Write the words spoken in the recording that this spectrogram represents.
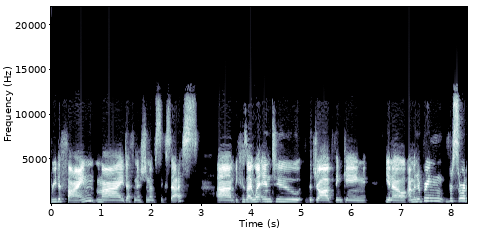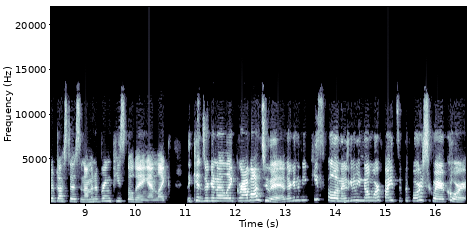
redefine my definition of success um, because I went into the job thinking, you know, I'm to bring restorative justice and I'm to bring peace building and like the kids are to like grab onto it and they're to be peaceful and there's to be no more fights at the four square court.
